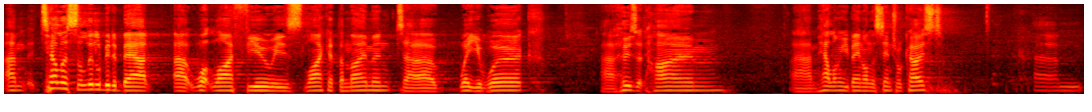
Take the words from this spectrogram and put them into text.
Um, tell us a little bit about uh, what life for you is like at the moment, uh, where you work, uh, who's at home, um, how long you been on the Central Coast? Um,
